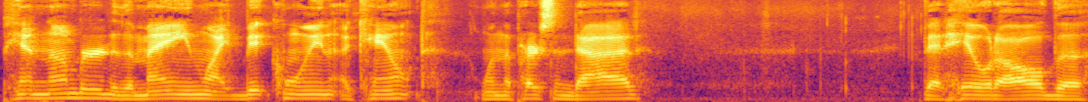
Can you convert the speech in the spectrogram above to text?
pin number to the main like Bitcoin account when the person died that held all the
